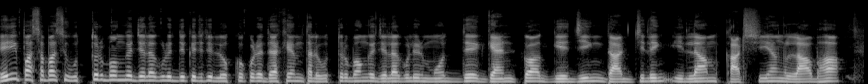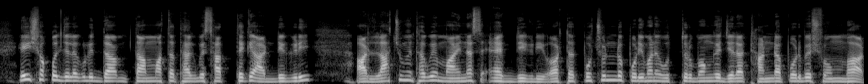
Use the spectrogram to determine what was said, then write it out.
এরই পাশাপাশি উত্তরবঙ্গের জেলাগুলির দিকে যদি লক্ষ্য করে দেখেন, তাহলে উত্তরবঙ্গের জেলাগুলির মধ্যে গ্যাংটক, গেজিং, দার্জিলিং, ইলাম কার্শিয়াং, লাভা, এই সকল জেলাগুলির দাম, তাপমাত্রা থাকবে সাত থেকে আট ডিগ্রি আর লাচুংয়ে থাকবে মাইনাস এক ডিগ্রি। অর্থাৎ প্রচণ্ড পরিমাণে উত্তরবঙ্গে জেলা ঠান্ডা পড়বে সোমবার।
